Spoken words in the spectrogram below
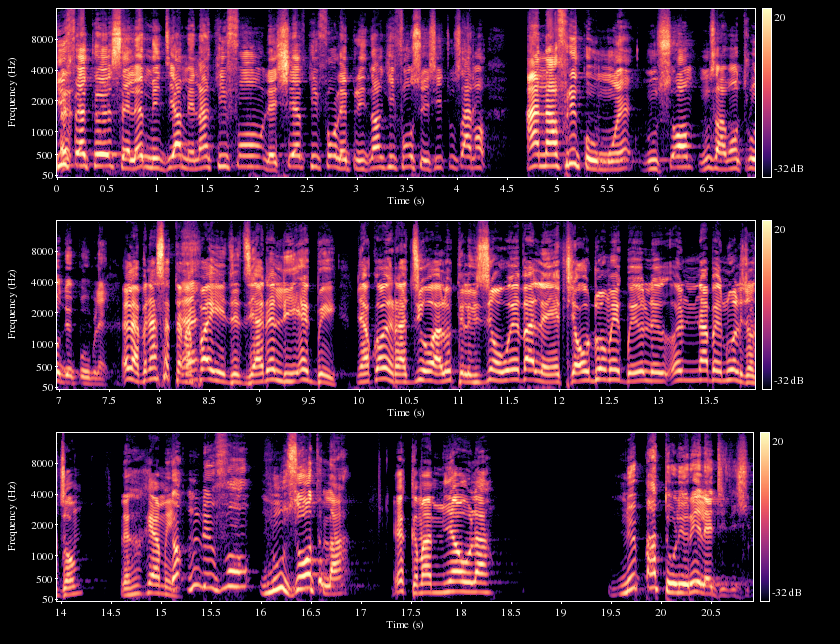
qui fait que c'est les médias maintenant qui font, les chefs qui font, les présidents qui font ceci, tout ça. Non. En Afrique au moins, nous, sommes, nous avons trop de problèmes. Eh? me Donc nous devons, nous autres là, la ne pas tolérer les divisions.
